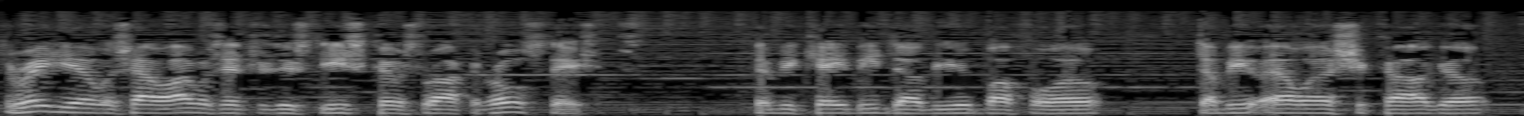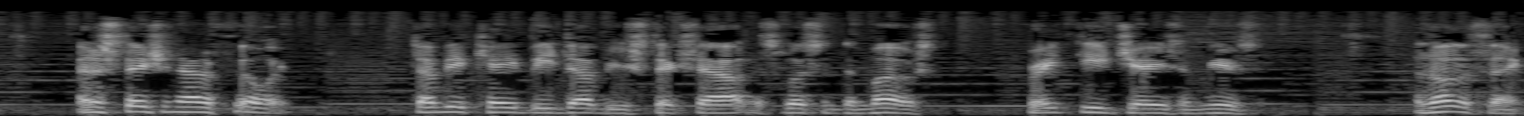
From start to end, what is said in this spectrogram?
The radio was how I was introduced to East Coast rock and roll stations. WKBW, Buffalo, WLS, Chicago, and a station out of Philly. WKBW sticks out as listened to most. Great DJs and music. Another thing,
